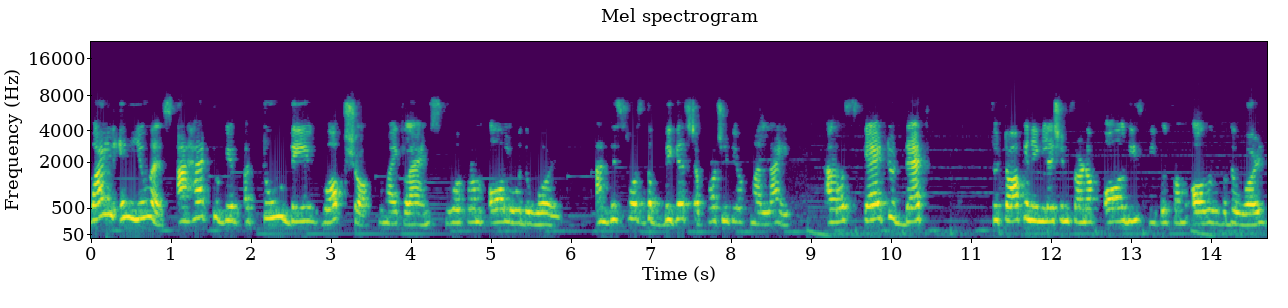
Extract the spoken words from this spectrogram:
While in US, I had to give a two-day workshop to my clients who were from all over the world. And this was the biggest opportunity of my life. I was scared to death to talk in English in front of all these people from all over the world.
